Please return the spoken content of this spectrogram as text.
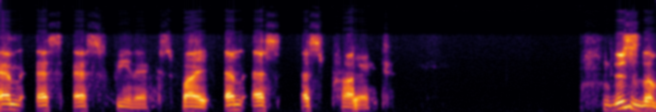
MSS Phoenix by MSS Project. This is the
